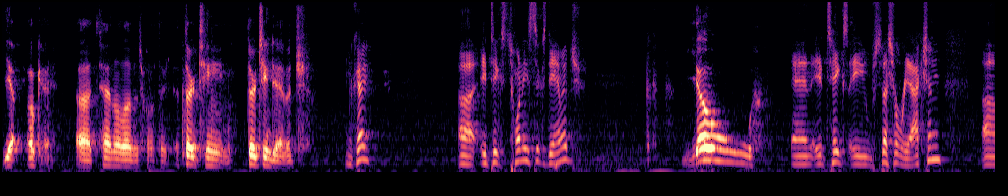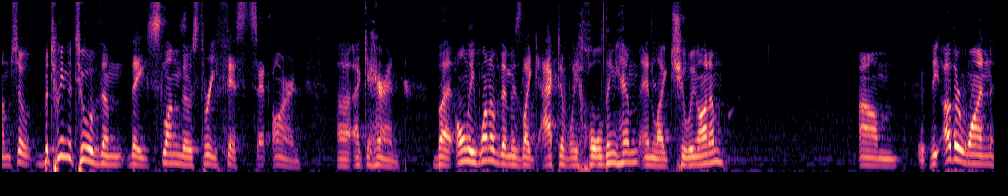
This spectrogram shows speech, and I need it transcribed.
Yep, okay. Uh, 10, 11, 12, 13, 13. 13 damage. Okay. Uh, it takes 26 damage. Yo! And it takes a special reaction. Um, so between the two of them, they slung those three fists at Arn uh, at Geharon, but only one of them is like actively holding him and like chewing on him. Um, the other one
